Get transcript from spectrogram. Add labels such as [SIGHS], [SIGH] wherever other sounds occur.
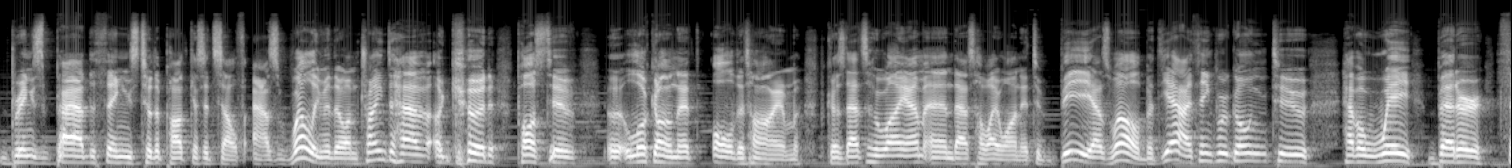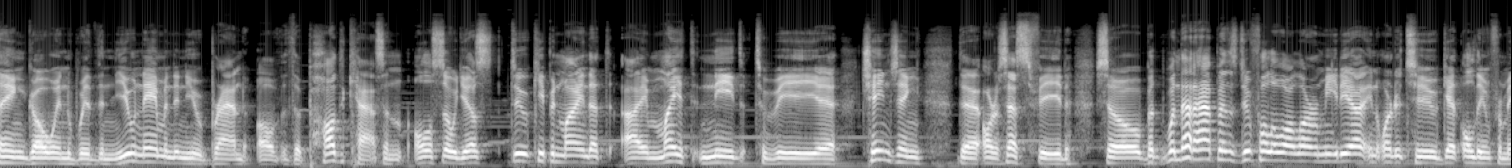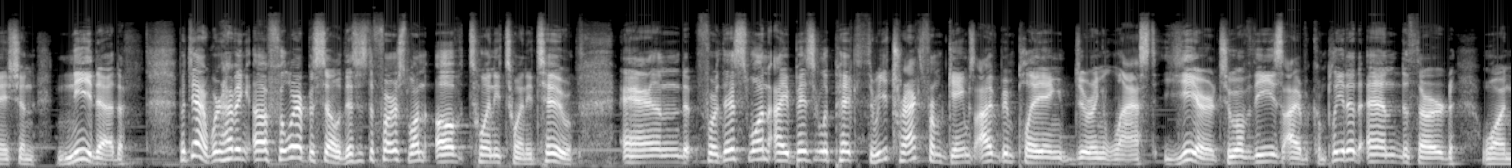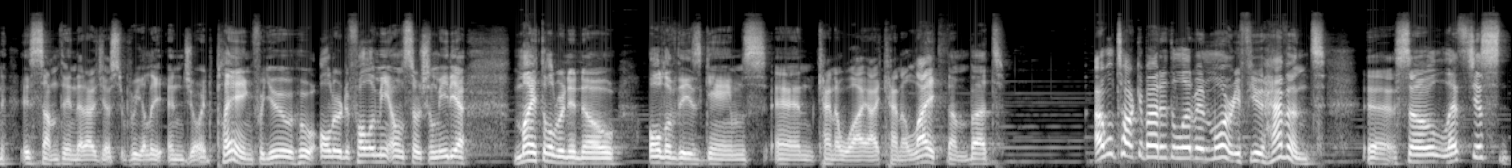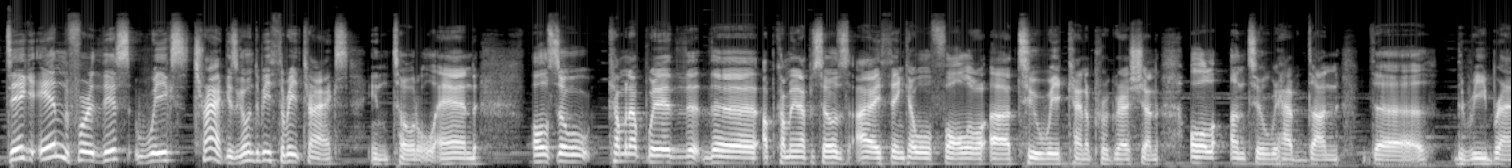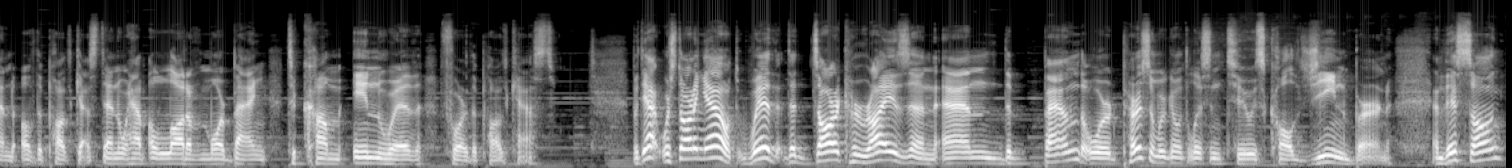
brings bad things to the podcast itself as well, even though I'm trying to have a good, positive uh, look on it all the time, because that's who I am and that's how I want it to be as well. But yeah, I think we're going to have a way better thing going with the new name and the new brand of the podcast. And also, just do keep in mind that I might need to be uh, changing the RSS feed. So, but when that happens, do follow all our media in order to get all the information needed. But yeah, we're having a filler episode. This is the first one of 2022. And for this one, I basically picked three tracks from games I've been playing during last year. Two of these I've completed, and the third one is something that I just really enjoyed playing. For you who already follow me on social media, might already know all of these games and kind of why I kind of like them, but I will talk about it a little bit more if you haven't. Uh, so let's just dig in for this week's track. It's going to be three tracks in total, and also, coming up with the, upcoming episodes, I think I will follow a two week kind of progression, all until we have done the the rebrand of the podcast. Then we have a lot of more bang to come in with for the podcast. But yeah, we're starting out with the Dark Horizon, and the band or person we're going to listen to is called Jinburn. And this song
